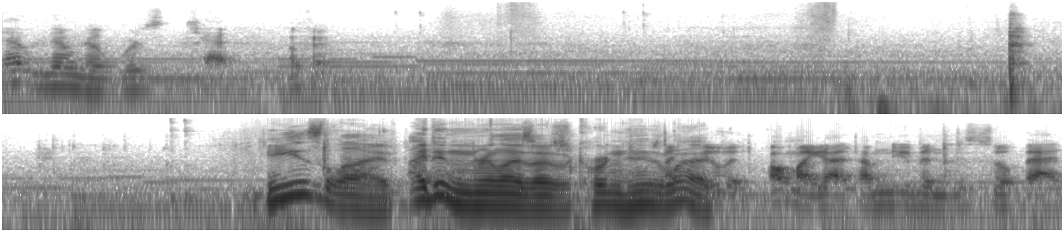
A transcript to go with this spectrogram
no, no, no. Where's the chat? Okay. He is live. I didn't realize I was recording his live. Oh my god, I'm noobing this so bad.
